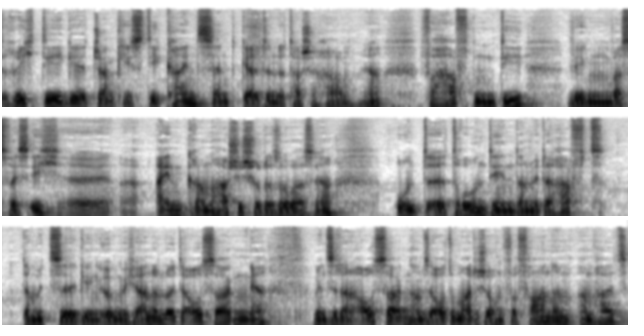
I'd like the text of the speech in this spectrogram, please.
richtige Junkies, die keinen Cent Geld in der Tasche haben, ja, verhaften die wegen, was weiß ich, äh, ein Gramm Haschisch oder sowas, ja, und äh, drohen denen dann mit der Haft damit sie gegen irgendwelche anderen Leute aussagen. Ja. Wenn sie dann aussagen, haben sie automatisch auch ein Verfahren am, am Hals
